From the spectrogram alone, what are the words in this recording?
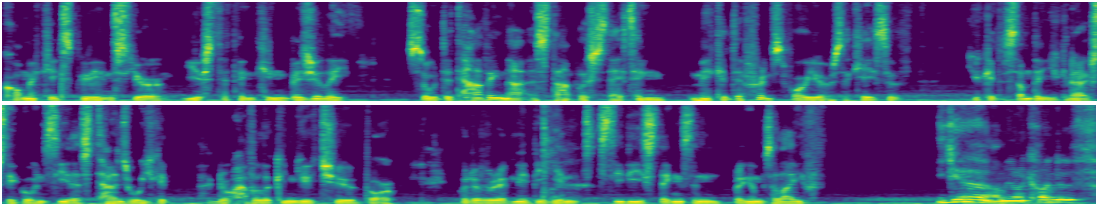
comic experience, you're used to thinking visually. So did having that established setting make a difference for you? As a case of you could something you could actually go and see this tangible. You could you know, have a look on YouTube or whatever it may be and see these things and bring them to life. Yeah, I mean, I kind of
